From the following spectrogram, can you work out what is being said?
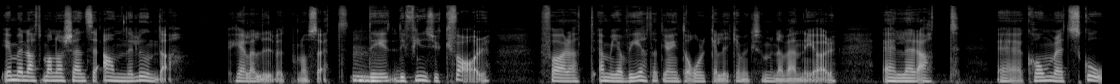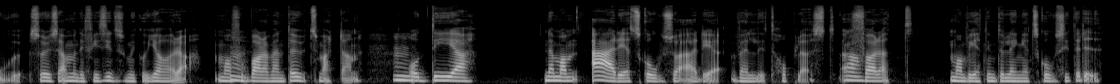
jag menar att man har känt sig annorlunda hela livet på något sätt. Det, det finns ju kvar. För att ja, men jag vet att jag inte orkar lika mycket som mina vänner gör. Eller att eh, kommer ett skov så är det så här, men det finns inte så mycket att göra. Man får bara vänta ut smärtan. Och det, när man är i ett skov så är det väldigt hopplöst. För att man vet inte hur länge ett skov sitter i.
